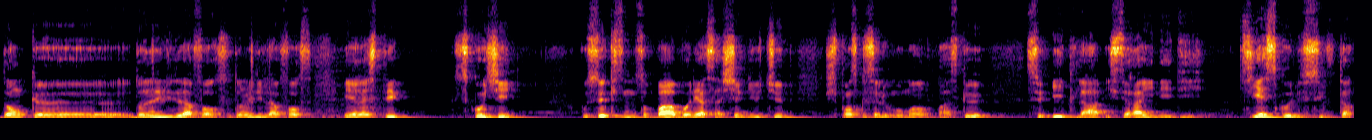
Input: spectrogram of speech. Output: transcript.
Donc, euh, donnez-lui de la force, donnez-lui de la force et restez scotché. Pour ceux qui ne sont pas abonnés à sa chaîne YouTube, je pense que c'est le moment parce que ce hit-là, il sera inédit. Tiesco le Sultan,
